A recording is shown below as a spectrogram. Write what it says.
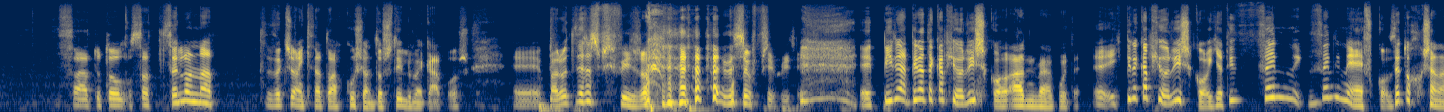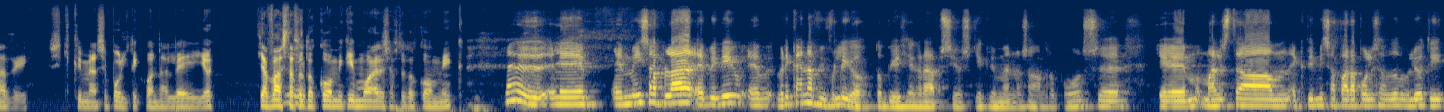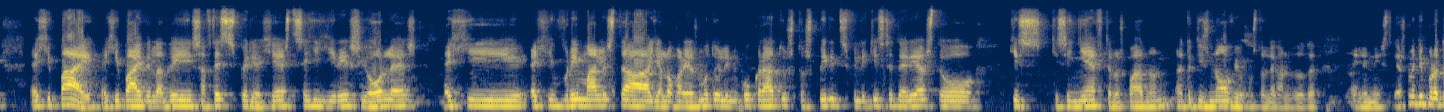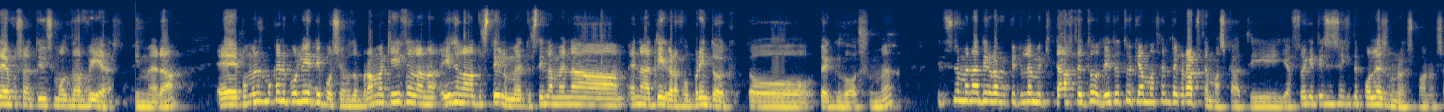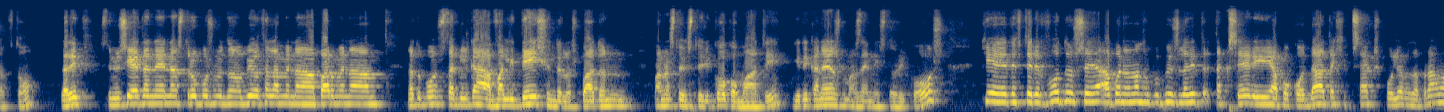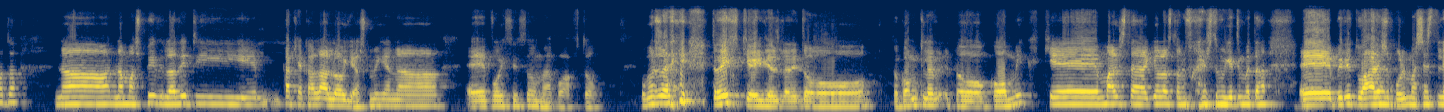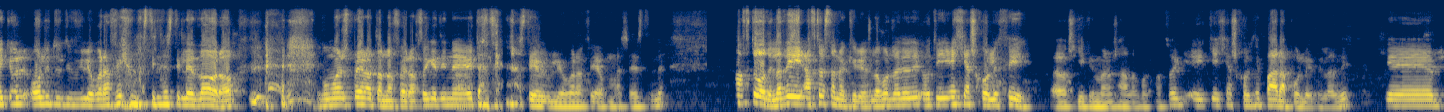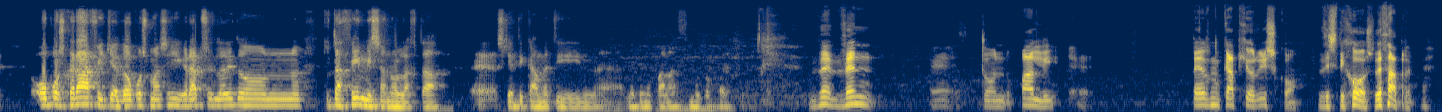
θα, το, θα θέλω να δεν ξέρω αν και θα το ακούσω, να το στείλουμε κάπως. Ε, παρότι δεν σας ψηφίζω, δεν σε έχω ψηφίσει. Ε, πήρα, πήρατε κάποιο ρίσκο, αν με ακούτε. Ε, πήρα κάποιο ρίσκο, γιατί δεν, δεν είναι εύκολο. Δεν το έχω ξαναδεί συγκεκριμένα σε πολιτικό να λέει διαβάστε αυτό το κόμικ ή μου άρεσε αυτό το κόμικ. Ναι, ε, εμείς απλά, επειδή ε, βρήκα ένα βιβλίο το οποίο είχε γράψει ο συγκεκριμένος άνθρωπος ε, και μάλιστα εκτίμησα πάρα πολύ σε αυτό το βιβλίο ότι έχει πάει. Έχει πάει δηλαδή σε αυτές τις περιοχές, τις έχει γυρίσει όλες. Έχει, έχει βρει μάλιστα για λογαριασμό του ελληνικού κράτους το σπίτι της φιλικής εταιρείας στο Κισινιέφ, τέλος πάντων, ε, το Κισνόβιο, όπως το λέγανε τότε ελληνιστέ, με την πρωτεύουσα της Μολδαβίας σήμερα. Ε, Επομένως, μου κάνει πολύ εντύπωση αυτό το πράγμα και ήθελα να, ήθελα να του στείλουμε. Του στείλαμε ένα, ένα αντίγραφο πριν το, το, το εκδώσουμε. Και του στείλαμε ένα αντίγραφο και του λέμε: Κοιτάξτε το, δείτε το και άμα θέλετε, γράψτε μας κάτι γι' αυτό, γιατί εσείς έχετε πολλές γνώσεις πάνω σε αυτό. Δηλαδή, στην ουσία ήταν ένας τρόπος με τον οποίο θέλαμε να πάρουμε ένα, να το πω στα αγγλικά, validation τέλος πάντων πάνω στο ιστορικό κομμάτι, γιατί κανένας μας δεν είναι ιστορικός. Και δευτερευόντως ε, από έναν άνθρωπο που δηλαδή, τα ξέρει από κοντά, τα έχει ψάξει πολύ αυτά τα πράγματα, να, να μας πει δηλαδή τι, κάποια καλά λόγια πούμε, για να ε, βοηθηθούμε από αυτό. Όμως δηλαδή, το έχει και ο ίδιος δηλαδή, το, το, κόμικ, το κόμικ και μάλιστα κιόλας τον ευχαριστούμε γιατί μετά ε, επειδή του άρεσε πολύ μας έστειλε και όλη, όλη του τη βιβλιογραφία μας την έστειλε δώρο. Επομένως πρέπει να το αναφέρω αυτό γιατί είναι, ήταν τεράστια βιβλιογραφία που μας έστειλε. Αυτό δηλαδή, αυτός ήταν ο κύριος λόγος, δηλαδή ότι έχει ασχοληθεί ο συγκεκριμένος άνθρωπος με αυτό και έχει ασχοληθεί πάρα πολύ δηλαδή. Και όπως γράφει και εδώ, όπως μας έχει γράψει, δηλαδή τον, του τα θύμισαν όλα αυτά ε, σχετικά με την, με την επανάσταση του Δεν, δεν ε, τον πάλι ε, παίρνει κάποιο ρίσκο. Δυστυχώς, δεν θα έπρεπε.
